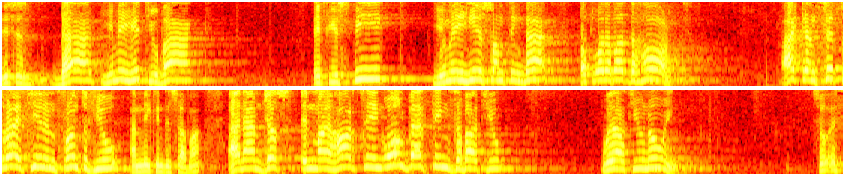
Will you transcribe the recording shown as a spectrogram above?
this is bad. He may hit you back. If you speak, you may hear something bad. But what about the heart? I can sit right here in front of you. I'm making this up, huh? and I'm just in my heart saying all bad things about you without you knowing. So if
